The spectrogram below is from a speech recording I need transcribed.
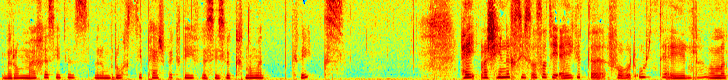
warum machen sie das? Warum braucht es die Perspektive? Sind es wirklich nur die Klicks? Hey, wahrscheinlich sind es also die eigenen Vorurteile, die man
